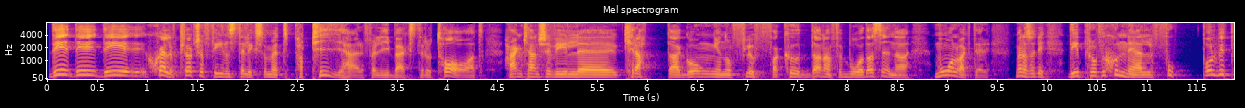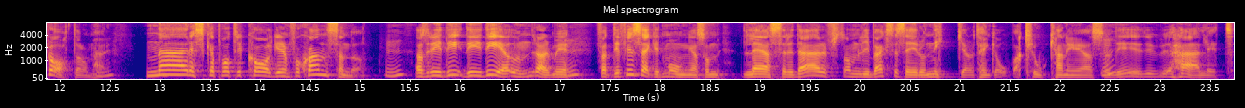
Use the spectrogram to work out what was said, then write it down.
Det, det, det, självklart så finns det liksom ett parti här för Lee Baxter att ta. Att han kanske vill eh, kratta gången och fluffa kuddarna för båda sina målvakter. Men alltså det, det är professionell fotboll vi pratar om här. När ska Patrik Karlgren få chansen då? Alltså det, är det, det är det jag undrar. Med, För att det finns säkert många som läser det där som Lee Baxter säger och nickar och tänker åh vad klok han är, alltså, det, är, det är härligt.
